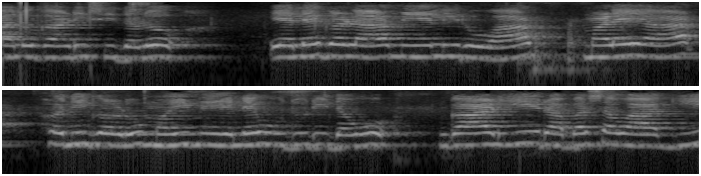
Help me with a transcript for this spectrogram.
ಅಲುಗಾಡಿಸಿದಳು. ಎಲೆಗಳ ಮೇಲಿರುವ ಮಳೆಯ ಹನಿಗಳು ಮೈ ಮೇಲೆ ಉದುರಿದವು. ಗಾಳಿ ರಭಸವಾಗಿ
